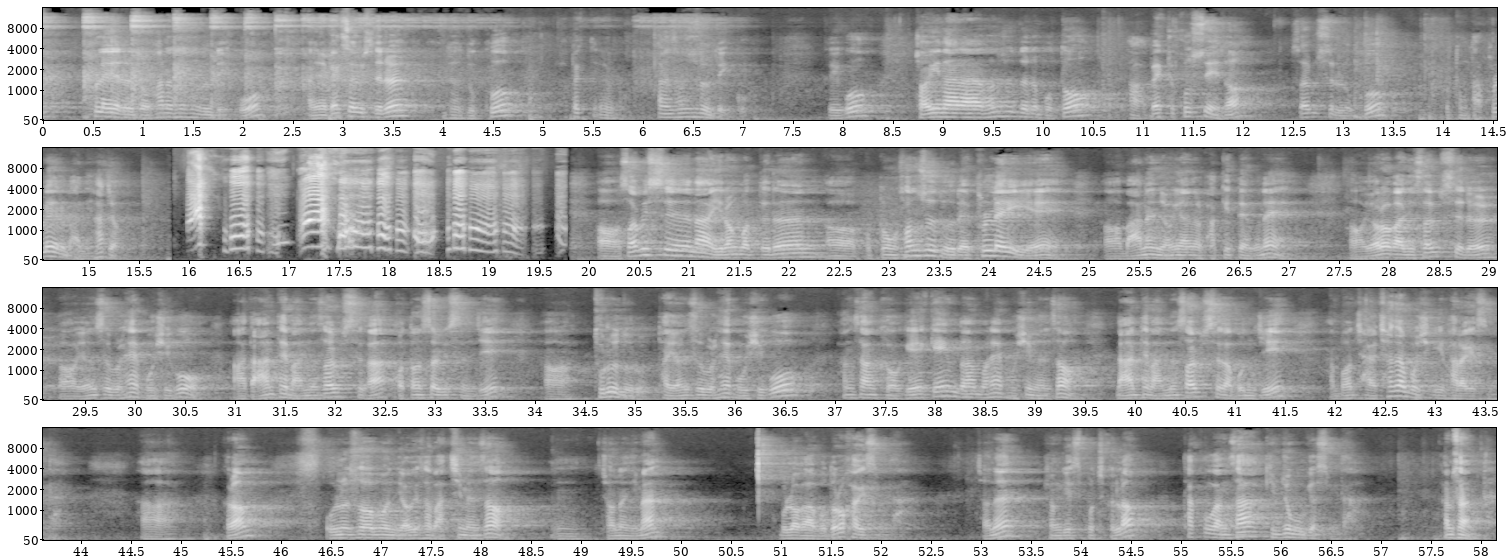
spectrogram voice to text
플레이를 좀 하는 선수들도 있고 아니면 백 서비스를 여기서 놓고 핫백을 하는 선수들도 있고 그리고 저희 나라 선수들은 보통 다 백쪽 코스에서 서비스를 놓고 보통 다 플레이를 많이 하죠. 어, 서비스나 이런 것들은 어, 보통 선수들의 플레이에 어, 많은 영향을 받기 때문에 어, 여러 가지 서비스를 어, 연습을 해 보시고 아, 나한테 맞는 서비스가 어떤 서비스인지 어, 두루두루 다 연습을 해 보시고 항상 거기에 게임도 한번 해 보시면서 나한테 맞는 서비스가 뭔지 한번 잘 찾아보시기 바라겠습니다. 아, 그럼 오늘 수업은 여기서 마치면서 음, 저는 이만 물러가 보도록 하겠습니다. 저는 경기 스포츠 클럽 탁구 강사 김종국이었습니다. 감사합니다.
